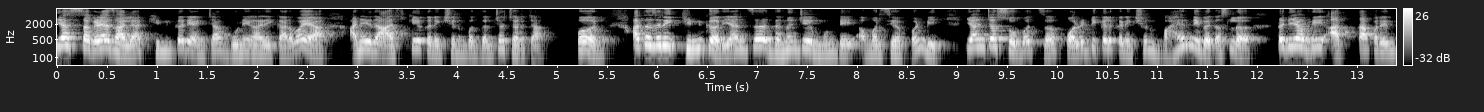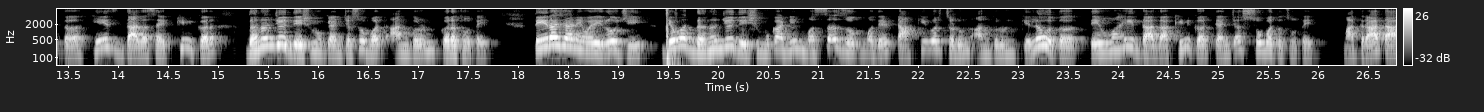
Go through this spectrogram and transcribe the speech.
या सगळ्या झाल्या खिंडकर यांच्या गुन्हेगारी कारवाया आणि राजकीय कनेक्शन बद्दलच्या चर्चा. पण आता जरी खिनकर यांचं धनंजय मुंडे अमरसिंह पंडित यांच्या सोबतचं पॉलिटिकल कनेक्शन बाहेर निघत असलं तरी अगदी आतापर्यंत हेच दादासाहेब खिनकर धनंजय देशमुख यांच्यासोबत आंदोलन करत होते. तेरा जानेवारी रोजी जेव्हा धनंजय देशमुखांनी मस्साजोगमध्ये टाकीवर चढून आंदोलन केलं होतं तेव्हाही दादा खिनकर त्यांच्या सोबतच होते. मात्र आता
